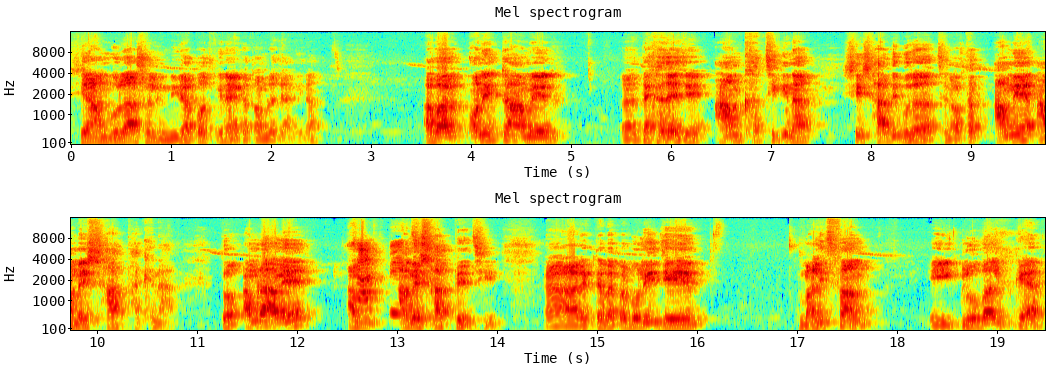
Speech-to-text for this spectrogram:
সে আমগুলো আসলে নিরাপদ কিনা এটা তো আমরা জানি না। আবার অনেকটা আমের দেখা যায় যে আম খাচ্ছি কিনা সেই স্বাদই বোঝা যাচ্ছে না। অর্থাৎ আমে আমের স্বাদ থাকে না। তো আমরা আমে আম- আমের স্বাদ পেয়েছি। আর একটা ব্যাপার বলি যে মালিক ফার্ম এই গ্লোবাল গ্যাপ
